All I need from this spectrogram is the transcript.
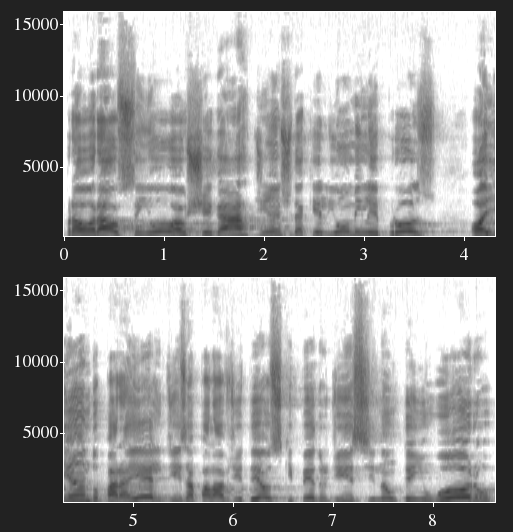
para orar ao Senhor, ao chegar diante daquele homem leproso, olhando para ele, diz a palavra de Deus que Pedro disse: Não tenho ouro,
